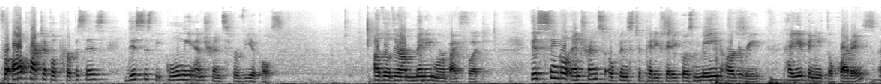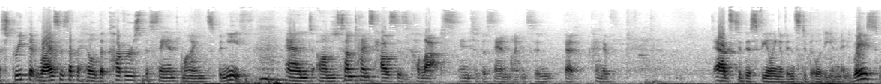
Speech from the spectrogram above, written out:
For all practical purposes, this is the only entrance for vehicles, although there are many more by foot. This single entrance opens to Periférico's main artery, Calle Benito Juarez, a street that rises up a hill that covers the sand mines beneath. And um, sometimes houses collapse into the sand mines, and that kind of adds to this feeling of instability in many ways.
